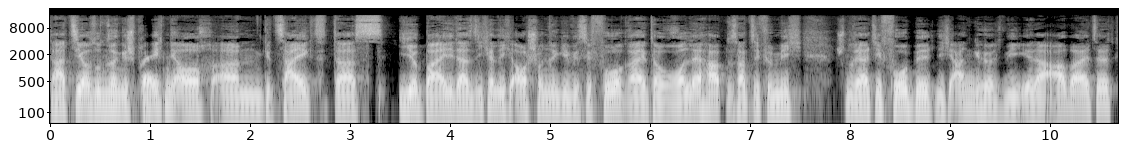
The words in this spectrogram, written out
Da hat sie aus unseren Gesprächen ja auch ähm, gezeigt, dass ihr beide da sicherlich auch schon eine gewisse Vorreiterrolle habt. Das hat sich für mich schon relativ vorbildlich angehört, wie ihr da arbeitet.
